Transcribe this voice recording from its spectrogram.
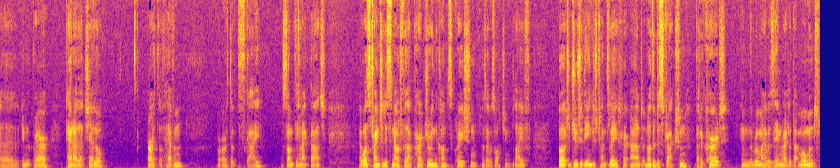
uh, in the prayer, terra da cielo, earth of heaven, or earth of the sky, or something like that. I was trying to listen out for that part during the consecration as I was watching it live, but due to the English translator and another distraction that occurred in the room I was in right at that moment,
